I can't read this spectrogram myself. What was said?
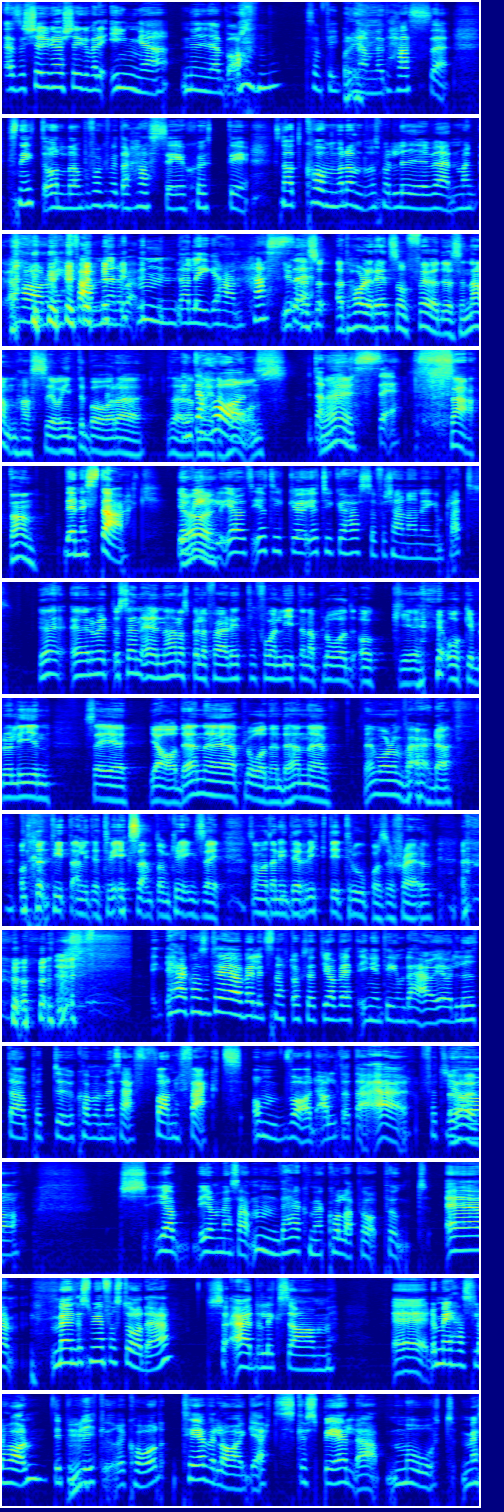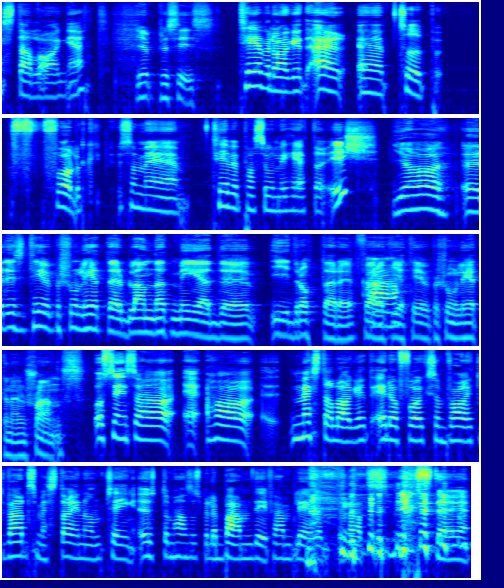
Alltså 2020 var det inga nya barn som fick namnet Hasse. Snittåldern på folk som heter Hasse är 70. Snart kommer de, de små liven, man har dem i famnen och bara mm, där ligger han, Hasse. Jo, alltså att ha det rätt som födelsenamn Hasse och inte bara så här, Inte att man Hans. Hans. Utan Nej. Hasse. Satan. Den är stark. Jag Ja. vill, jag, jag, tycker, jag tycker Hasse förtjänar en egen plats. Ja, eh, ni vet, och sen eh, när han har spelat färdigt, får en liten applåd och eh, Åke Brolin säger Ja, den eh, applåden, den, eh, den var de värda. Och sen tittar han lite tveksamt omkring sig, som att han inte riktigt tror på sig själv. Här konstaterar jag väldigt snabbt också att jag vet ingenting om det här och jag litar på att du kommer med så här fun facts om vad allt detta är. För att jag, Ja. jag, jag var mer såhär, mm, det här kommer jag kolla på, punkt. Eh, men som jag förstår det, så är det liksom, eh, de är i Hässleholm, det är Mm. publikrekord. TV-laget ska spela mot mästarlaget. Ja, precis. TV-laget är eh, typ folk som är tv-personligheter-ish. Ja, eh, det är tv-personligheter blandat med eh, idrottare för Ja. att ge tv-personligheterna en chans. Och sen så eh, har mästarlaget är då folk som varit världsmästare i någonting, utom han som spelar bandy, för han blev inte världsmästare.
